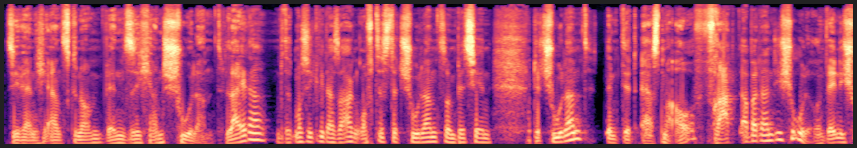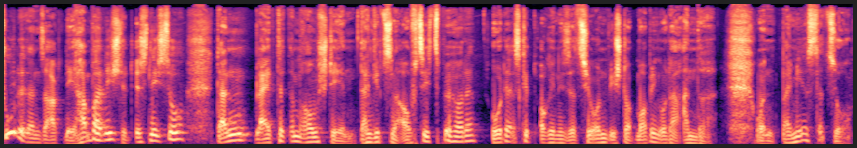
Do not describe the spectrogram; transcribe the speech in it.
Sie werden nicht ernst genommen, wenden Sie sich ans Schulamt. Leider, das muss ich wieder sagen, oft ist das Schulamt so ein bisschen, das Schulamt nimmt das erstmal auf, fragt aber dann die Schule. Und wenn die Schule Schule dann sagt, nee, haben wir nicht, das ist nicht so, dann bleibt das im Raum stehen. Dann gibt es eine Aufsichtsbehörde oder es gibt Organisationen wie Stop Mobbing oder andere. Und bei mir ist das so.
